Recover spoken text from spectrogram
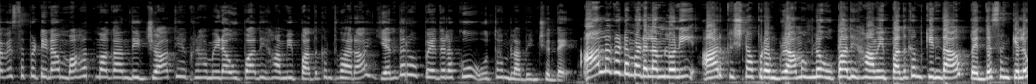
ప్రవేశపెట్టిన మహాత్మా గాంధీ జాతీయ గ్రామీణ ఉపాధి హామీ పథకం ద్వారా ఎందరో పేదలకు ఉతం లభించింది. ఆలగడ్డ మండలంలోని ఆర్ కృష్ణాపురం గ్రామంలో ఉపాధి హామీ పథకం కింద పెద్ద సంఖ్యలో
